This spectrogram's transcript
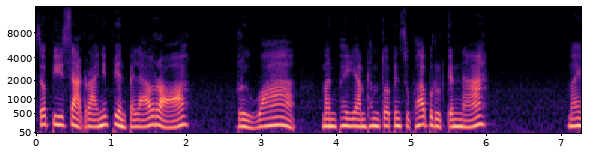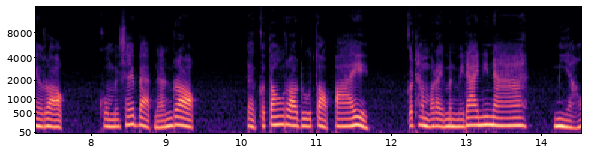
เจ้าปีศาจร้ายนี่เปลี่ยนไปแล้วหรอ หรือว่ามันพยายามทำตัวเป็นสุภาพบุรุษกันนะ ไม่หรอก คงไม่ใช่แบบนั้นหรอก แต่ก็ต้องรอดูต่อไป ก็ทำอะไรมันไม่ได้นี่นา เหมียว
